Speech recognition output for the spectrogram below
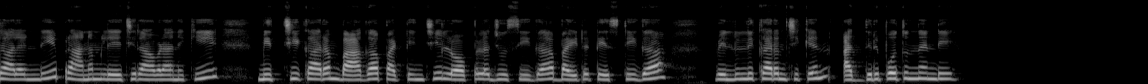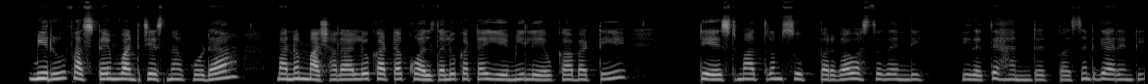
చాలండి. ప్రాణం లేచి రావడానికి మిర్చి కారం బాగా పట్టించి లోపల జ్యూసీగా బయట టేస్టీగా వెల్లుల్లి కారం చికెన్ అద్దరిపోతుందండి. మీరు ఫస్ట్ టైం వంట చేసినా కూడా మనం మసాలాలు కట్ట కొలతలు కట్ట ఏమీ లేవు కాబట్టి టేస్ట్ మాత్రం సూపర్గా వస్తుందండి. ఇదైతే హండ్రెడ్ పర్సెంట్ గ్యారంటీ.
